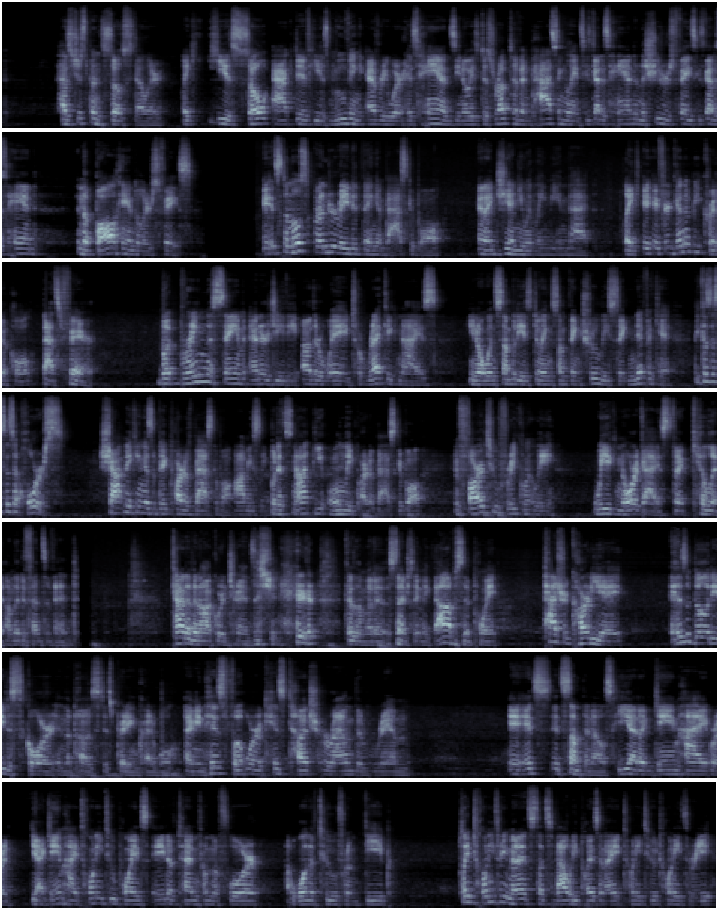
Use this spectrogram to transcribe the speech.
has just been so stellar. Like he is so active, he is moving everywhere. His hands, you know, he's disruptive in passing lanes. He's got his hand in the shooter's face. He's got his hand in the ball handler's face. It's the most underrated thing in basketball, and I genuinely mean that. Like, if you're going to be critical, that's fair. But bring the same energy the other way to recognize, you know, when somebody is doing something truly significant. Because this isn't horse. Shot making is a big part of basketball, obviously, but it's not the only part of basketball. And far too frequently, we ignore guys that kill it on the defensive end. Kind of an awkward transition here, because I'm going to essentially make the opposite point. Patrick Cartier his ability to score in the post is pretty incredible. I mean, his footwork, his touch around the rim, it, it's it's something else. He had a game high or a yeah game high twenty two points, eight of ten from the floor, uh, one of two from deep. Played 23 minutes. That's about what he plays a night, 22, 23.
